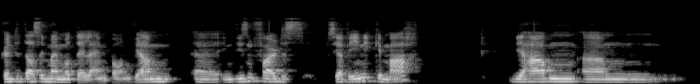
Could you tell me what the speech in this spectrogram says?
könnte das in mein Modell einbauen. Wir haben äh, in diesem Fall das sehr wenig gemacht wir haben ähm,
